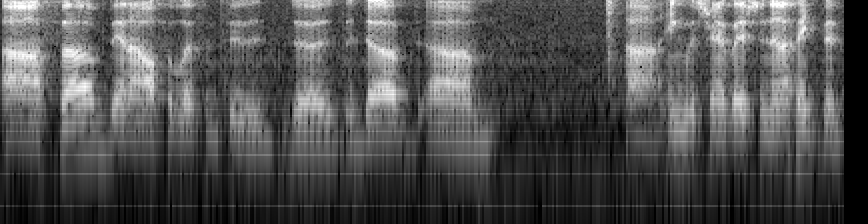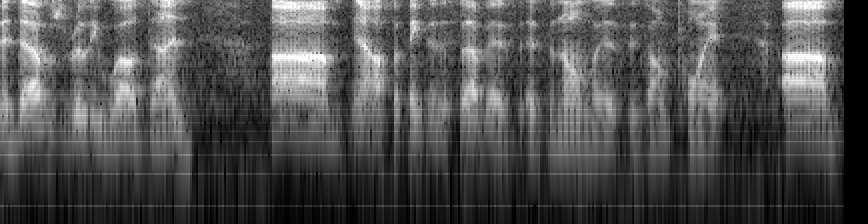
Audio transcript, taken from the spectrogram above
uh, subbed and I also listened to the, the, the dubbed um, uh, English translation, and I think that the dub was really well done. Um, and I also think that the sub, as, as normal, is, is on point. Um,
